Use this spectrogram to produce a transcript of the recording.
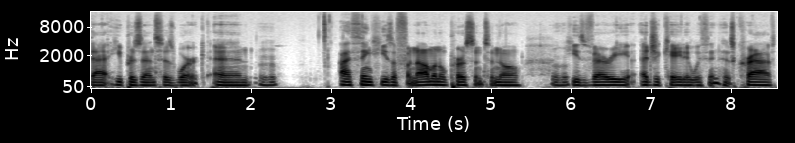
that he presents his work. And Mhm. I think he's a phenomenal person to know Mhm. he's very educated within his craft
